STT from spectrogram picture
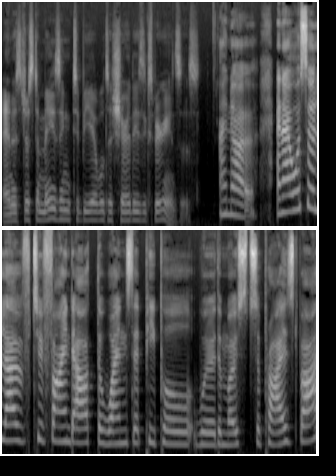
and it's just amazing to be able to share these experiences. I know. And I also love to find out the ones that people were the most surprised by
